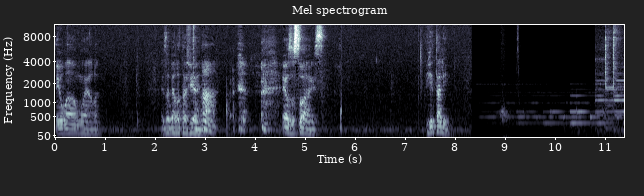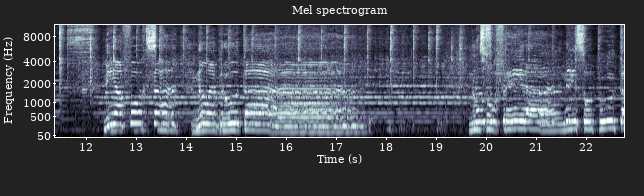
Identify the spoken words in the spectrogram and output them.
Eu amo ela. Isabela Taviani. Ah, Elza Soares. Rita Lee. minha força não é bruta. Não sou freira, nem sou puta.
